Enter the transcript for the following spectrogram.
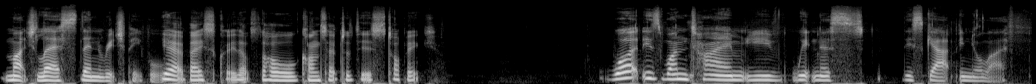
much less than rich people. Yeah, basically, that's the whole concept of this topic. What is one time you've witnessed this gap in your life?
